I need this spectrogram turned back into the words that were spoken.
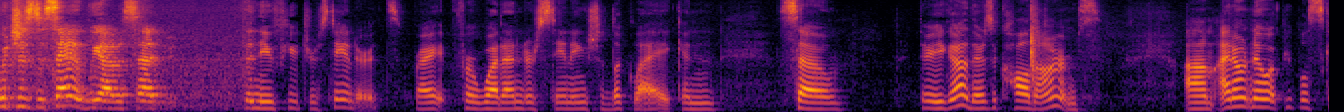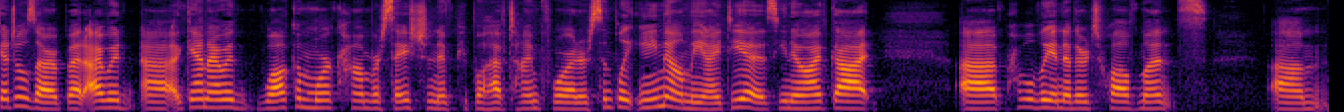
Which is to say, we ought to set the new future standards, right, for what understanding should look like. And so there you go, there's a call to arms. Um, I don't know what people's schedules are, but I would, uh, again, I would welcome more conversation if people have time for it, or simply email me ideas. You know, I've got uh, probably another 12 months um,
